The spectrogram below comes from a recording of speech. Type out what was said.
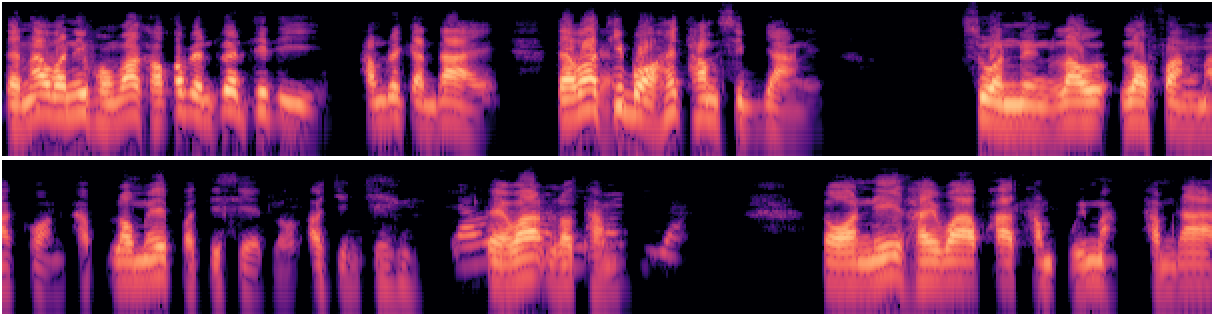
แต่ณวันนี้ผมว่าเขาก็เป็นเพื่อนที่ดีทำด้วยกันได้ แต่ว่าที่บอกให้ทำสิบอย่างเนี่ย ส่วนหนึ่งเราเราฟังมาก่อนครับ เราไม่ปฏิเสธหรอกเอาจริง ๆ แต่ว่าเราทำได้กี่อย่างตอนนี้ไทยวาพาทำปุ๋ยหมักทำได้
